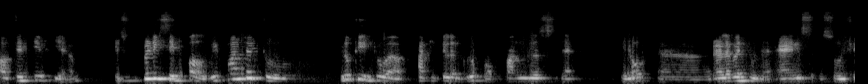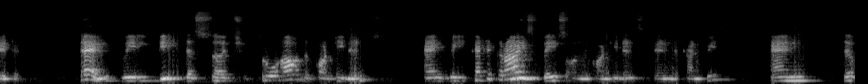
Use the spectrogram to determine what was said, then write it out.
objective here, it's pretty simple. We wanted to look into a particular group of fungus that you know uh, relevant to the ants associated. Then we did the search throughout the continents and we categorize based on the continents and the countries. And the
